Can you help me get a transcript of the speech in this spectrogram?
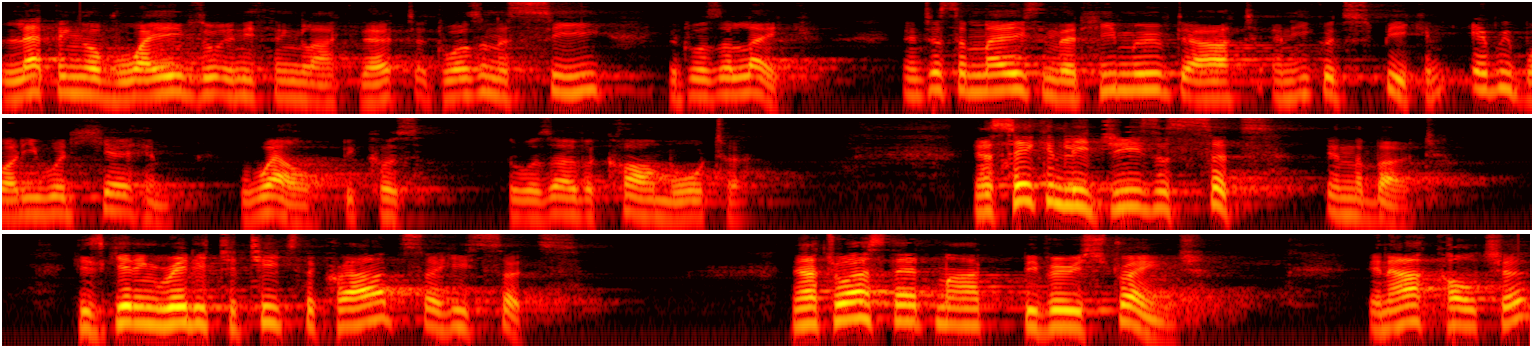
lapping of waves or anything like that. It wasn't a sea, it was a lake. And just amazing that he moved out and he could speak, and everybody would hear him well because it was over calm water. Now, secondly, Jesus sits in the boat. He's getting ready to teach the crowd, so he sits. Now, to us, that might be very strange. In our culture,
